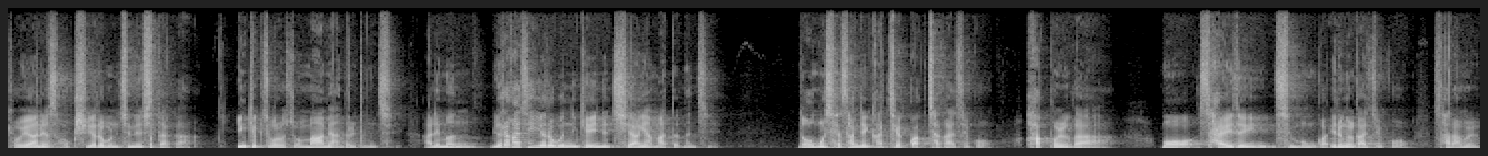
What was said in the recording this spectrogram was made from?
교회 안에서 혹시 여러분 지내시다가 인격적으로 좀 마음에 안 들든지 아니면 여러 가지 여러분 개인적 취향이 안 맞다든지 너무 세상적인 가치가 꽉 차가지고 학벌과 뭐 사회적인 신분과 이런 걸 가지고 사람을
